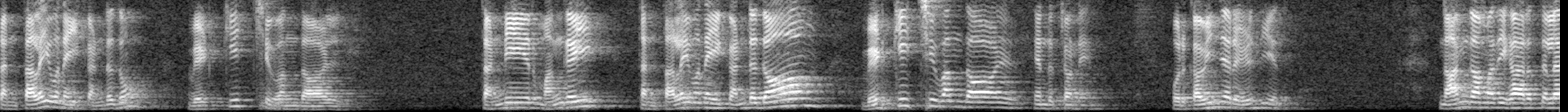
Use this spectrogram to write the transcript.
தன் தலைவனை கண்டதும் வெட்கி சிவந்தாள். தண்ணீர் மங்கை தன் தலைவனை கண்டதாம் வெட்கி சிவந்தாள் என்று சொன்னேன். ஒரு கவிஞர் எழுதியது. நான்காம் அதிகாரத்தில்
